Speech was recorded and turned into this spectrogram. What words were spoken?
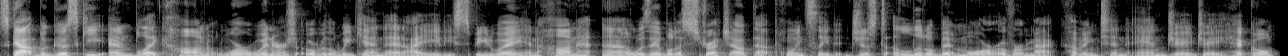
Scott Bogucki and Blake Hahn were winners over the weekend at I 80 Speedway, and Hahn uh, was able to stretch out that points lead just a little bit more over Matt Covington and JJ Hickle.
